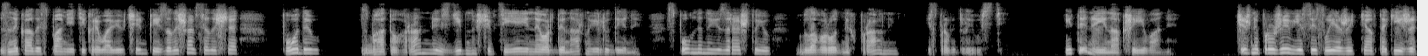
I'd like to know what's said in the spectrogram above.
зникали з пам'яті криваві вчинки і залишався лише подив з багатогранних здібнощів цієї неординарної людини, сповненої, зрештою, благородних прагнень і справедливості. І ти не інакше, Іване. Чи ж не прожив єси своє життя в такій же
